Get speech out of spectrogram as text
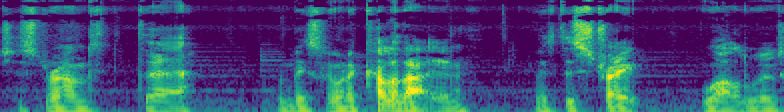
just around there. We basically want to colour that in with the straight Wyldwood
